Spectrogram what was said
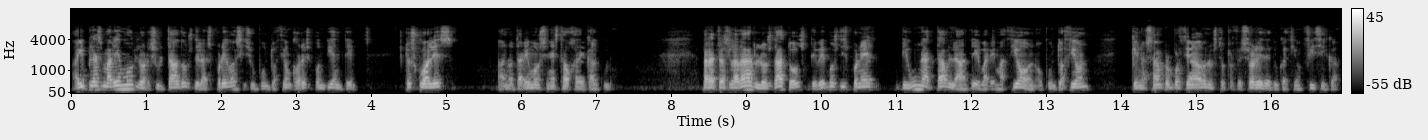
Ahí plasmaremos los resultados de las pruebas y su puntuación correspondiente, los cuales anotaremos en esta hoja de cálculo. Para trasladar los datos debemos disponer de una tabla de baremación o puntuación que nos han proporcionado nuestros profesores de educación física.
